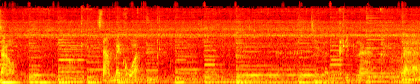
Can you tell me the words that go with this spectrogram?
สาว สามแม่ครัวเจอกันคลิปหน้าครับ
